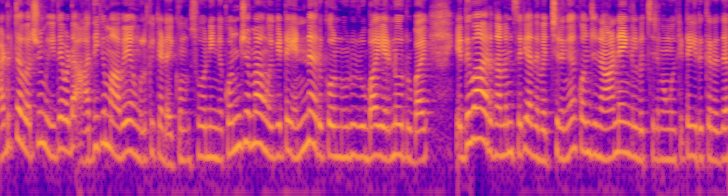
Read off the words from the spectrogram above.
அடுத்த வருஷம் இதை விட அதிகமாகவே உங்களுக்கு கிடைக்கும். ஸோ நீங்கள் கொஞ்சமாக உங்ககிட்ட என்ன இருக்கோ நூறு ரூபாய் இரநூறு ரூபாய் எதுவாக இருந்தாலும் சரி அதை வச்சுருங்க. கொஞ்சம் நாணயங்கள் வச்சுருங்க உங்ககிட்ட இருக்கிறது.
